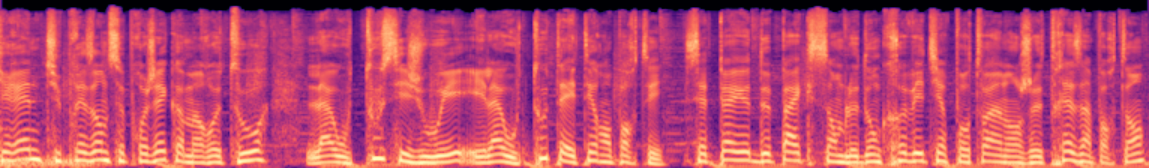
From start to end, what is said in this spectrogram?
Keren, tu présentes ce projet comme un retour là où tout s'est joué et là où tout a été remporté. Cette période de Pâques semble donc revêtir pour toi un enjeu très important.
